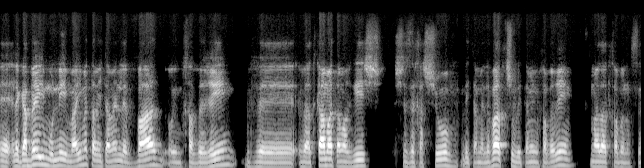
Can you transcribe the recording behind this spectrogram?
אה, לגבי אימונים, האם אתה מתאמן לבד או עם חברים, ו... ועד כמה אתה מרגיש שזה חשוב להתאמן לבד, חשוב להתאמן עם חברים? מה דעתך בנושא?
